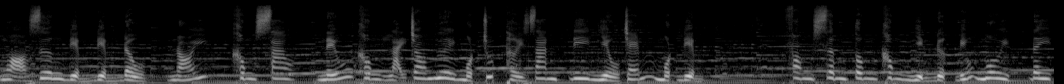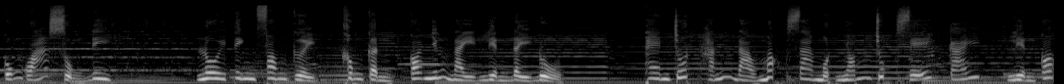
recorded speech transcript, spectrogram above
Ngọ dương điểm điểm đầu, Nói, không sao, Nếu không lại cho ngươi một chút thời gian Đi nhiều chém một điểm. Phong Sâm Tông không nhịn được biếu môi, Đây cũng quá sủng đi. Lôi tinh phong cười, Không cần, có những này liền đầy đủ. Then chốt hắn đào móc ra một nhóm trúc dễ cái, Liền có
